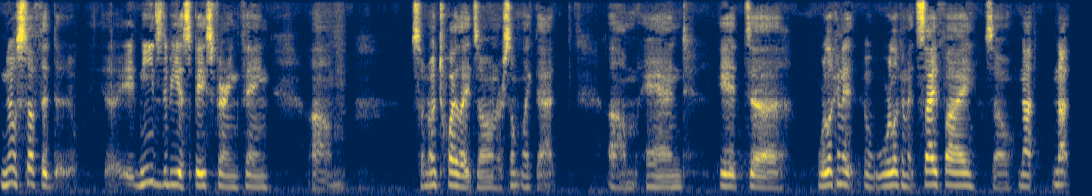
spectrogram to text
no stuff that, uh, it needs to be a spacefaring thing, um, so no Twilight Zone or something like that. Um, and it, uh, we're looking at we're looking at sci-fi, so not not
